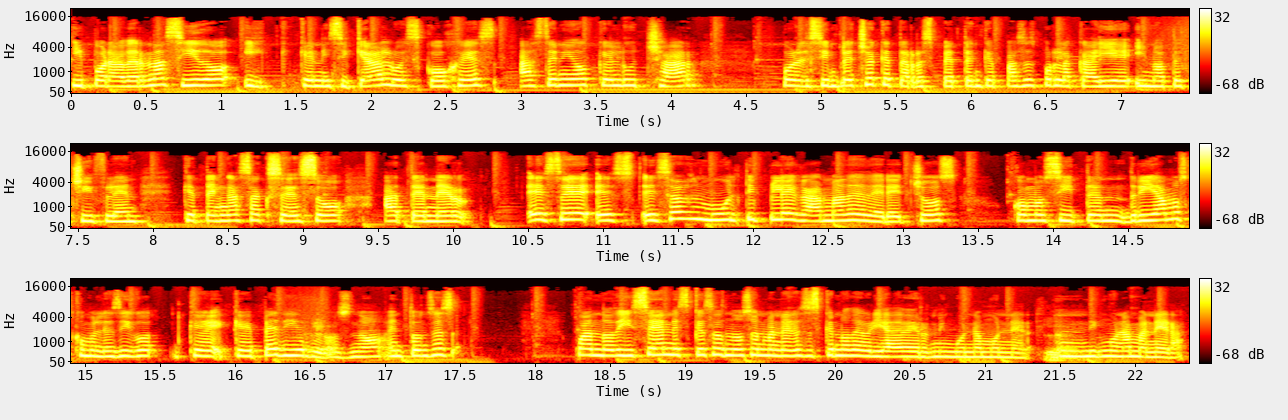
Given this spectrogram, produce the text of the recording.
y por haber nacido y que ni siquiera lo escoges, has tenido que luchar por el simple hecho de que te respeten, que pases por la calle y no te chiflen, que tengas acceso a tener ese, es, esa múltiple gama de derechos como si tendríamos, como les digo, que, pedirlos, ¿no? Entonces, cuando dicen es que esas no son maneras, es que no debería haber ninguna, manera, ninguna manera.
